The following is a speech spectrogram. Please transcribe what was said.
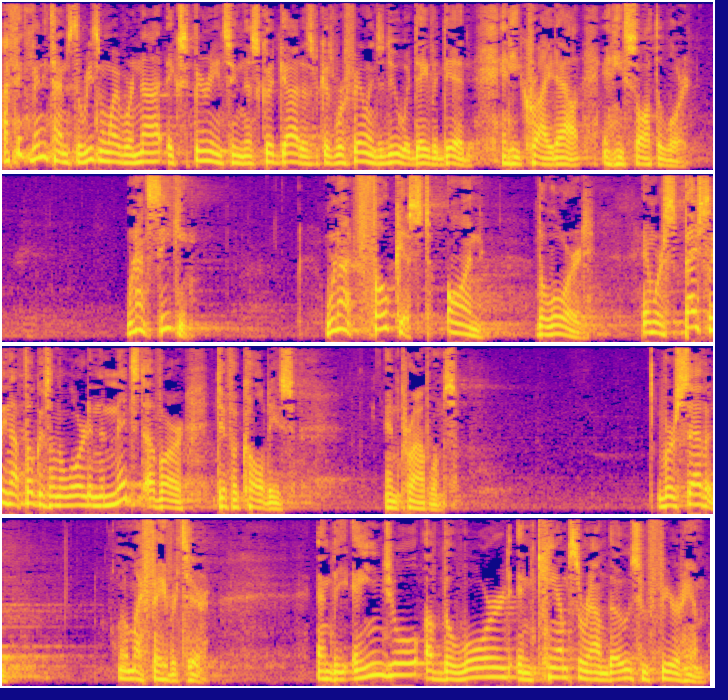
I think many times the reason why we're not experiencing this good God is because we're failing to do what David did and he cried out and he sought the Lord. We're not seeking. We're not focused on the Lord. And we're especially not focused on the Lord in the midst of our difficulties and problems. Verse 7. One of my favorites here. And the angel of the Lord encamps around those who fear him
